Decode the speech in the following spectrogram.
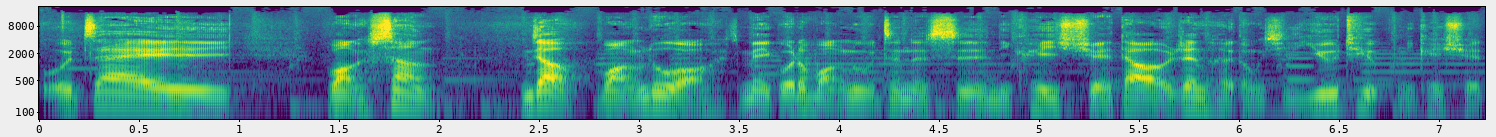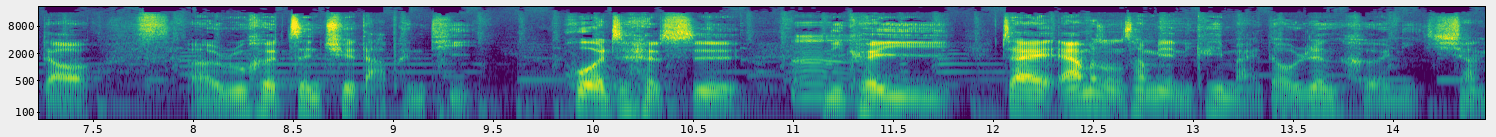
我在网上。你知道网络哦，美国的网络真的是你可以学到任何东西。YouTube 你可以学到，呃，如何正确打喷嚏，或者是你可以在 Amazon 上面，你可以买到任何你想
